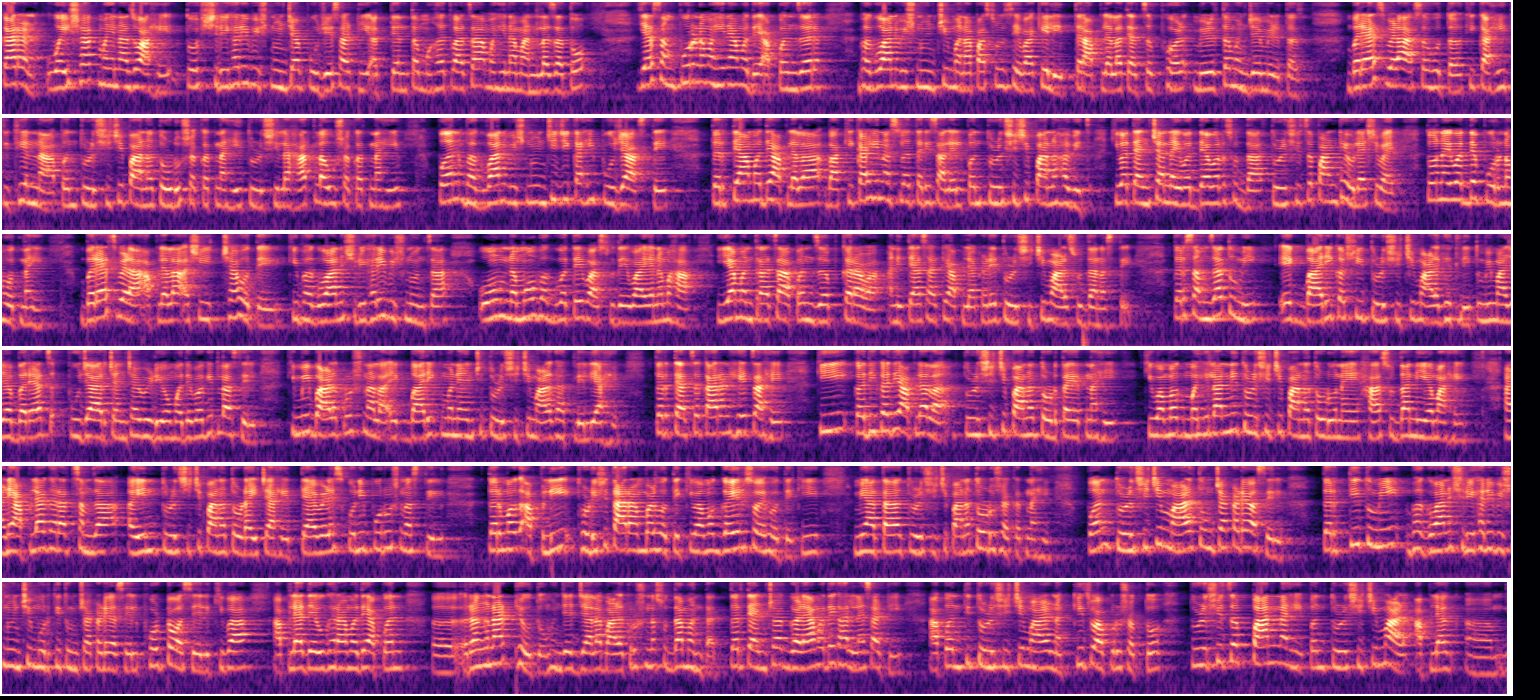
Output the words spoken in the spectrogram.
कारण वैशाख महिना जो आहे तो श्रीहरी विष्णूंच्या पूजेसाठी अत्यंत महत्त्वाचा महिना मानला जातो. या संपूर्ण महिन्यामध्ये आपण जर भगवान विष्णूंची मनापासून सेवा केली तर आपल्याला त्याचं फळ मिळतं म्हणजे मिळतंच. बऱ्याच वेळा असं होतं की काही तिथींना आपण तुळशीची पानं तोडू शकत नाही तुळशीला हात लावू शकत नाही. पण भगवान विष्णूंची जी काही पूजा असते तर त्यामध्ये आपल्याला बाकी काही नसलं तरी चालेल पण तुळशीची पानं हवीच. किंवा त्यांच्या नैवेद्यावर सुद्धा तुळशीचं पान ठेवल्याशिवाय तो नैवेद्य पूर्ण होत नाही. बऱ्याच वेळा आपल्याला अशी इच्छा होते की भगवान श्रीहरी विष्णूंचा ओम नमो भगवते वासुदेवाय नमहा या मंत्राचा आपण जप करावा आणि त्यासाठी आपल्याकडे तुळशीची माळसुद्धा नसते. तर समजा तुम्ही एक बारीक अशी तुळशीची माळ घेतली तुम्ही माझ्या बऱ्याच पूजा अर्चांच्या व्हिडिओमध्ये बघितलं असेल की मी बाळकृष्णाला एक बारीक मण्यांची तुळशीची माळ घातलेली आहे. तर त्याचं कारण हेच आहे की कधीकधी आपल्याला तुळशीची पानं तोडता येत नाही किंवा मग महिलांनी तुळशीची पानं तोडू नये हा सुद्धा नियम आहे. आणि आपल्या घरात समजा ऐन तुळशीची पानं तोडायची आहेत त्यावेळेस कोणी पुरुष नसतील तर मग आपली थोडीशी तारांबळ होते किंवा मग गैरसोय होते की मी आता तुळशीची पानं तोडू शकत नाही. पण तुळशीची माळ तुमच्याकडे असेल तर ती तुम्ही भगवान श्रीहरी विष्णूंची मूर्ती तुमच्याकडे असेल फोटो असेल किंवा आपल्या देवघरामध्ये आपण अ, रंगनाथ ठेवतो म्हणजे ज्याला बाळकृष्णसुद्धा म्हणतात तर त्यांच्या गळ्यामध्ये घालण्यासाठी आपण ती तुळशीची माळ नक्कीच वापरू शकतो. तुळशीचं पान नाही पण तुळशीची माळ आपल्या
